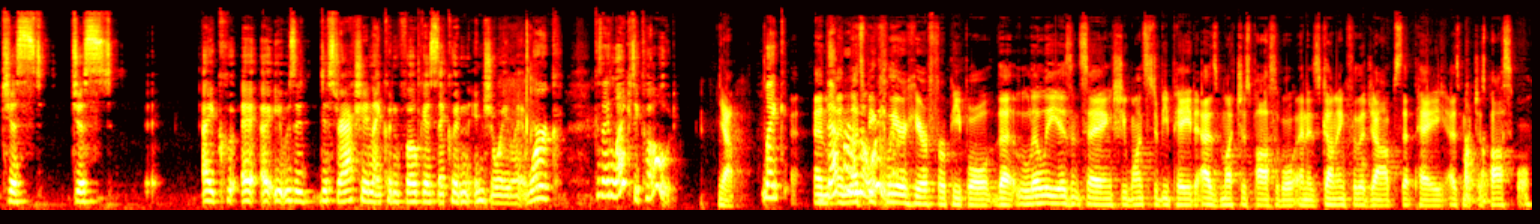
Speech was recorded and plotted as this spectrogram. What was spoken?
just, just. I could. It was a distraction. I couldn't focus. I couldn't enjoy my work because I like to code. Yeah. Like, and, and let's be clear about. here for people that Lillie isn't saying she wants to be paid as much as possible and is gunning for the jobs that pay as much as possible.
